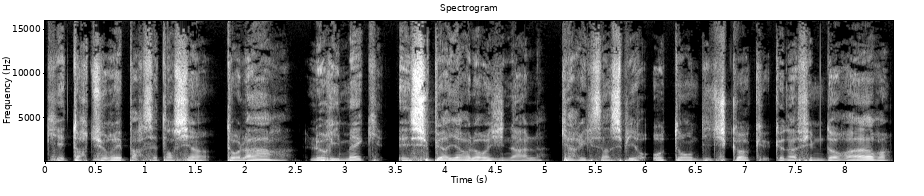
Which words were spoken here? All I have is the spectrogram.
qui est torturé par cet ancien tolard, le remake est supérieur à l'original, car il s'inspire autant d'Hitchcock que d'un film d'horreur,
